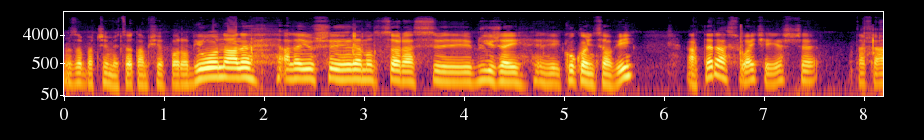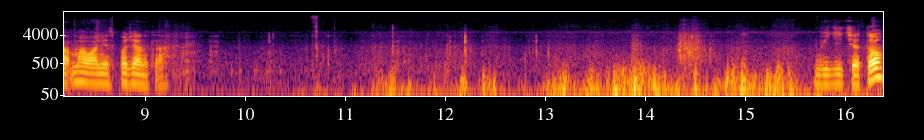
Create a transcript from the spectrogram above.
No zobaczymy co tam się porobiło, no ale, ale już y, remont coraz y, bliżej y, ku końcowi. A teraz słuchajcie, jeszcze taka mała niespodzianka. Widzicie to?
